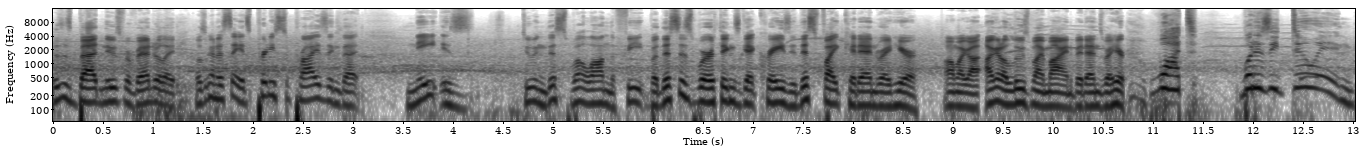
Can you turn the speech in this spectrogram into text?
this is bad news for Wanderlei. I was going to say, it's pretty surprising that Nate is doing this well on the feet, but this is where things get crazy. This fight could end right here. Oh my god, I'm going to lose my mind if it ends right here. What? What is he doing?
